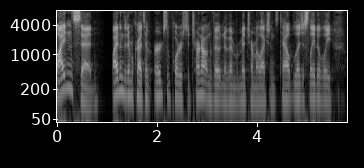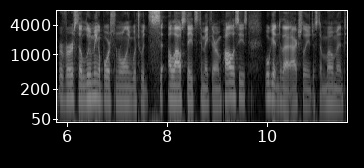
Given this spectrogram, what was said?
Biden said Biden and the Democrats have urged supporters to turn out and vote in November midterm elections to help legislatively reverse the looming abortion ruling, which would allow states to make their own policies. We'll get into that actually in just a moment.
